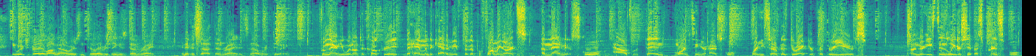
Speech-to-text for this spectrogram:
he works very long hours until everything is done right, and if it's not done right, it's not worth doing. From there, he went on to co-create the Hammond Academy for the Performing Arts, a magnet school housed within Morton Senior High School, where he served as director for three years. Under Easton's leadership as principal,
